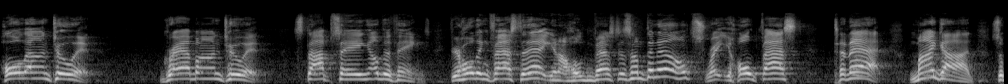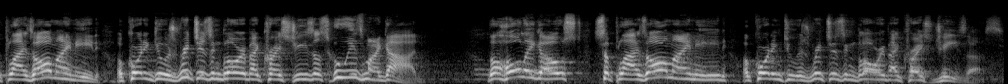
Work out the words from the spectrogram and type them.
Hold on to it. Grab on to it. Stop saying other things. If you're holding fast to that you're not holding fast to something else right? You hold fast to that. My God supplies all my need according to his riches and glory by Christ Jesus who is my God the Holy Ghost supplies all my need according to his riches and glory by Christ Jesus.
